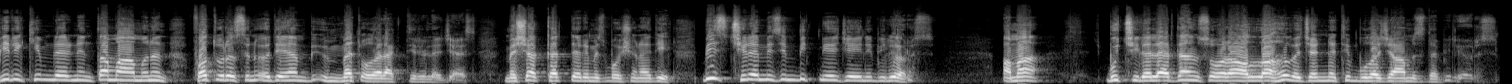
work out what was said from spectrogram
birikimlerinin tamamının faturasını ödeyen bir ümmet olarak dirileceğiz. Meşakkatlerimiz boşuna değil. Biz çilemizin bitmeyeceğini biliyoruz. Ama bu çilelerden sonra Allah'ı ve cenneti bulacağımızı da biliyoruz.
